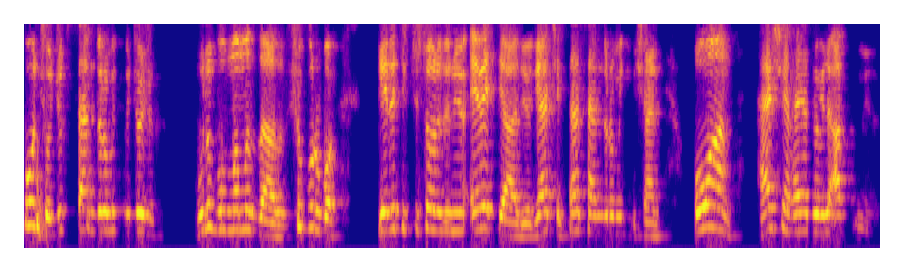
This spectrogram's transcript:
bu çocuk sendromik bir çocuk. Bunu bulmamız lazım. Şu grubu genetikçi sonra dönüyor. Evet ya diyor gerçekten sendromikmiş. Yani o an her şey hayat öyle akmıyor.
